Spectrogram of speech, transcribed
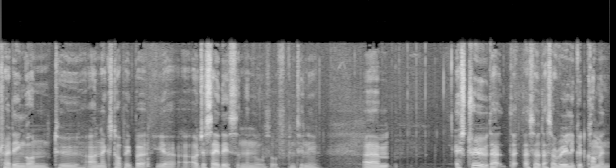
treading on to our next topic, but yeah, I'll just say this and then we'll sort of continue. Um, It's true that, that that's a that's a really good comment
